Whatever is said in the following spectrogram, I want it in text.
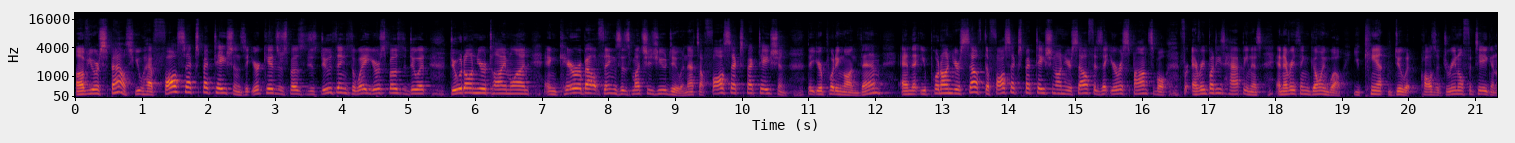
of your spouse. You have false expectations that your kids are supposed to just do things the way you're supposed to do it, do it on your timeline, and care about things as much as you do. And that's a false expectation that you're putting on them and that you put on yourself. The false expectation on yourself is that you're responsible for everybody's happiness and everything going well. You can't do it. It causes adrenal fatigue and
